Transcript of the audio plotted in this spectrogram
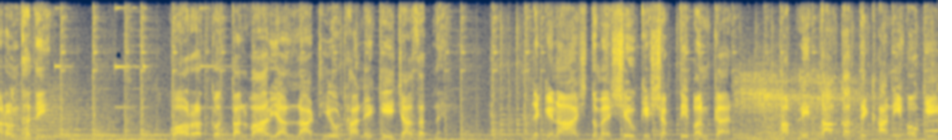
अरुंधति, औरत को तलवार या लाठी उठाने की इजाज़त नहीं। लेकिन आज तुम्हें शिव की शक्ति बनकर अपनी ताकत दिखानी होगी।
